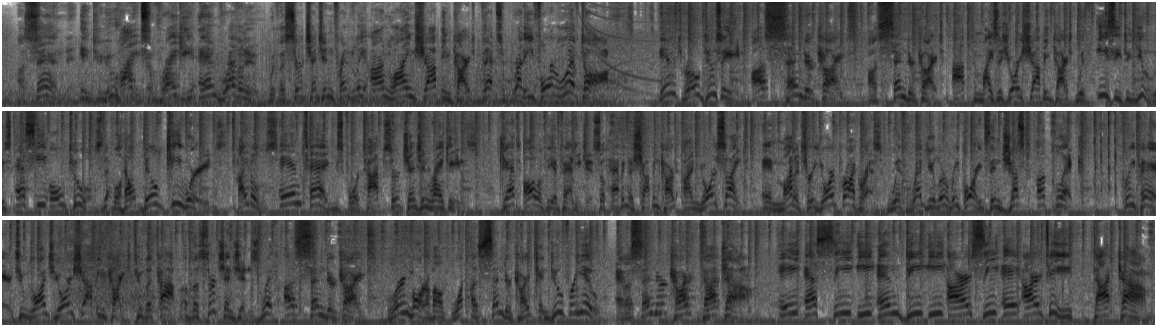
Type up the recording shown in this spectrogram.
Ascend into new heights of ranking and revenue with a search engine friendly online shopping cart that's ready for liftoff. Introducing Ascender Cart. Ascender Cart optimizes your shopping cart with easy to use SEO tools that will help build keywords, titles, and tags for top search engine rankings. Get all of the advantages of having a shopping cart on your site and monitor your progress with regular reports in just a click. Prepare to launch your shopping cart to the top of the search engines with Ascender Cart. Learn more about what Ascender Cart can do for you at ascendercart.com. A S C E N D E R C A R T.com.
